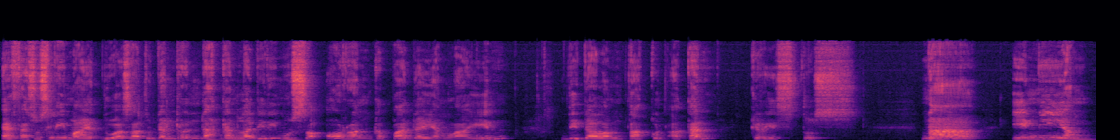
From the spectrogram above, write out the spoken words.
Efesus 5 ayat 21 dan rendahkanlah dirimu seorang kepada yang lain di dalam takut akan Kristus. Nah, ini yang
